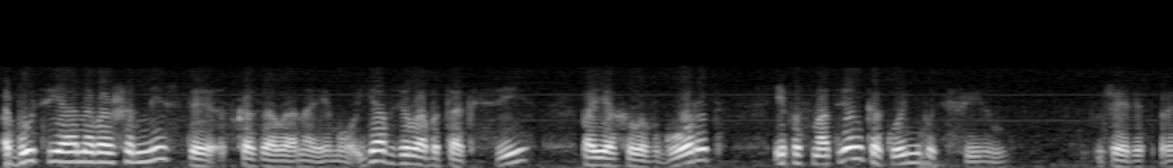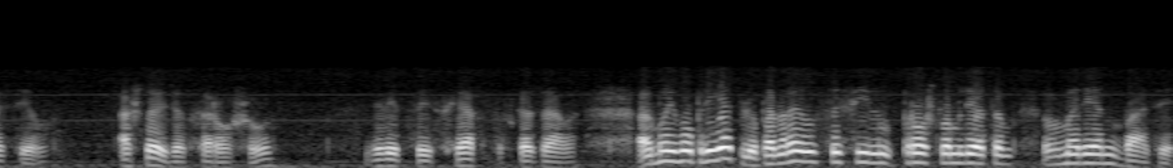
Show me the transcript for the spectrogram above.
«Будь я на вашем месте, — сказала она ему, — я взяла бы такси, поехала в город и посмотрела какой-нибудь фильм». Джерри спросил, «А что идет хорошего?» Девица из Херста сказала, моему приятелю понравился фильм прошлым летом в Мариенбаде,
